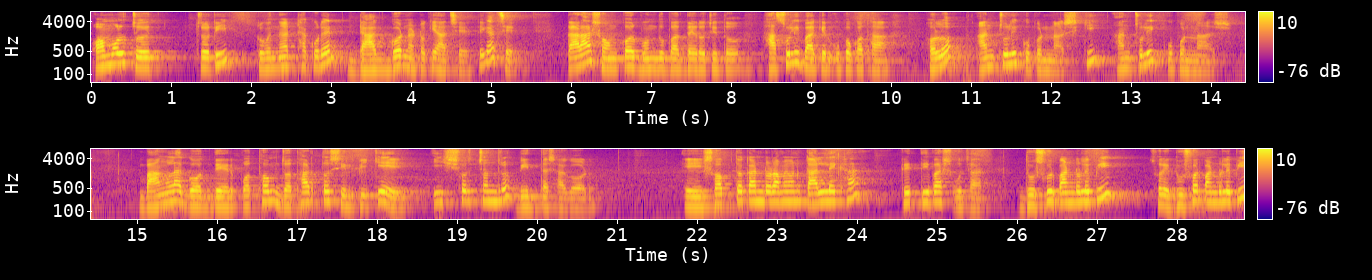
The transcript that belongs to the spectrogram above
অমল চরিত্রটি রবীন্দ্রনাথ ঠাকুরের ডাকঘর নাটকে আছে, ঠিক আছে? তারা শঙ্কর বন্দ্যোপাধ্যায় রচিত হাসুলি বাগের উপকথা হলো আঞ্চলিক উপন্যাস। কি? আঞ্চলিক উপন্যাস। বাংলা গদ্যের প্রথম যথার্থ শিল্পী কে? ঈশ্বরচন্দ্র বিদ্যাসাগর। এই সপ্তকাণ্ড রামায়ণ কার লেখা? কৃত্তিবাস উচার দুসুর পাণ্ডুলিপি সরি ধূসর পাণ্ডুলিপি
